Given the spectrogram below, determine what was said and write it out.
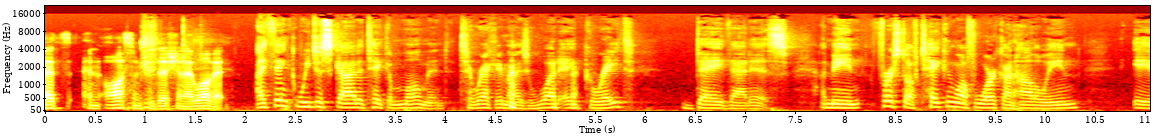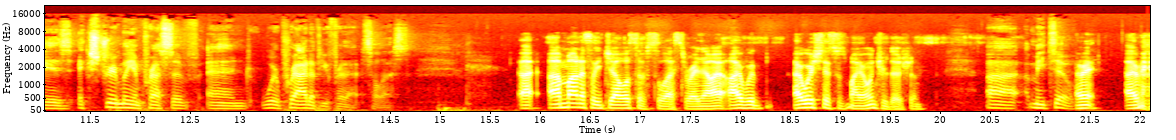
That's an awesome tradition. I love it. I think we just got to take a moment to recognize what a great day that is. I mean, first off, taking off work on Halloween is extremely impressive, and we're proud of you for that, Celeste. I, am honestly jealous of Celeste right now. I, I, would, I wish this was my own tradition. Uh, me too. I mean, I.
